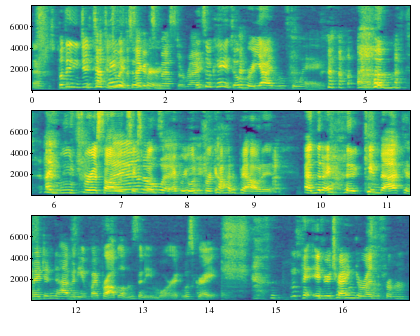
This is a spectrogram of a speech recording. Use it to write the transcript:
That was just But then you didn't It's have to do it the second over. semester, right? it's okay. It's over. Yeah, I moved away. Um, I moved for a solid six months, away. and everyone forgot about it. And then I came back, and I didn't have any of my problems anymore. It was great. if you're trying to run from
